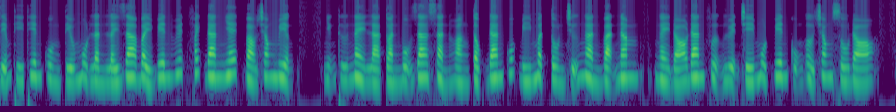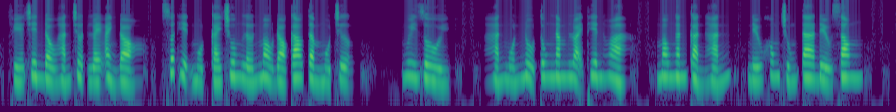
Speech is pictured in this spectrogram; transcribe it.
Diễm Thí Thiên cuồng tiếu một lần lấy ra bảy viên huyết phách đan nhét vào trong miệng. Những thứ này là toàn bộ gia sản hoàng tộc đan quốc bí mật tồn trữ ngàn vạn năm. Ngày đó đan phượng luyện chế một viên cũng ở trong số đó. Phía trên đầu hắn trượt lóe ảnh đỏ, xuất hiện một cái chuông lớn màu đỏ cao tầm một trượng. Nguy rồi, hắn muốn nổ tung năm loại thiên hòa mau ngăn cản hắn, nếu không chúng ta đều xong.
